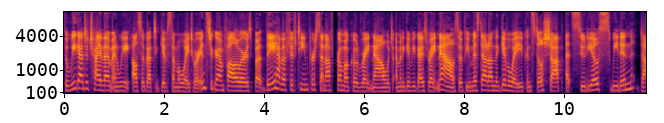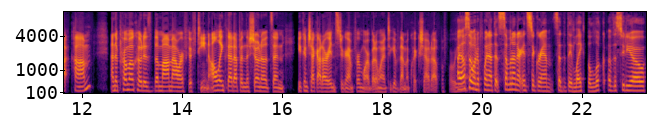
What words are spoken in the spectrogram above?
So we got to try them, and we also got to give some away to our Instagram followers. But they have a 15% off promo code right now, which I'm going to give you guys right now. So if you missed out on the giveaway, you can still shop at sudiosweden.com. And the promo code is the mom hour 15. I'll link that up in the show notes and you can check out our Instagram for more. But I wanted to give them a quick shout out before we I also on. want to point out that someone on our Instagram said that they like the look of the sudio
